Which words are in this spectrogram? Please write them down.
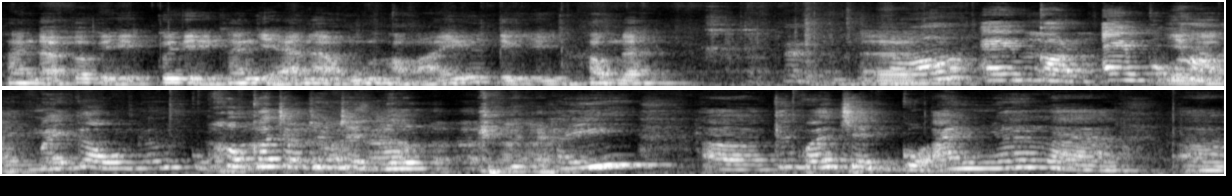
Khoan đã có vị quý vị khán giả nào muốn hỏi điều gì không đó? Ờ, Có, em còn em cũng Dạ. hỏi mấy câu nữa cũng không có trong chương trình luôn thấy ờ, cái quá trình của anh á là ờ,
